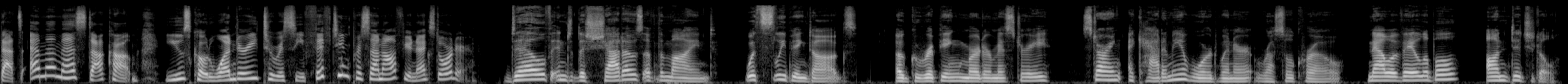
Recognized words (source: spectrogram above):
That's MMS.com. Use code WONDERY to receive 15% off your next order. Delve into the shadows of the mind with Sleeping Dogs, a gripping murder mystery starring Academy Award winner Russell Crowe. Now available on digital.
